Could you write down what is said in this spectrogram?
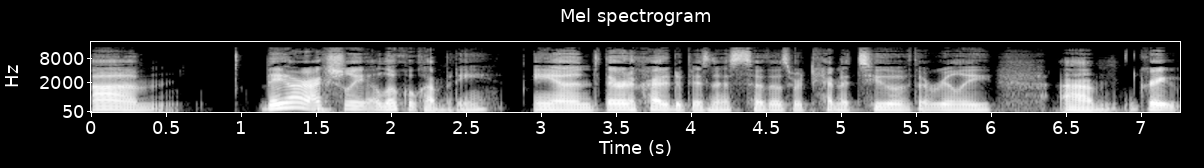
Um, they are actually a local company and they're an accredited business. So those were kind of two of the really um, great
